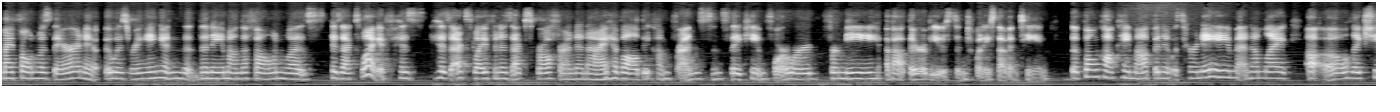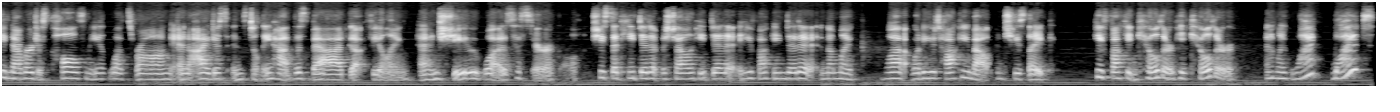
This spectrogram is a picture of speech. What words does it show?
My phone was there and it, it was ringing and the, the, name on the phone was his ex-wife. His his ex-wife and his ex-girlfriend and I have all become friends since they came forward for me about their abuse in 2017. The phone call came up and it was her name and I'm like, "Uh-oh, like she never just calls me, what's wrong?" And I just instantly had this bad gut feeling and she was hysterical. She said, "He did it, Michelle. He did it. He fucking did it." And I'm like, "What? What are you talking about?" And she's like, he fucking killed her. He killed her. And I'm like, what? What?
